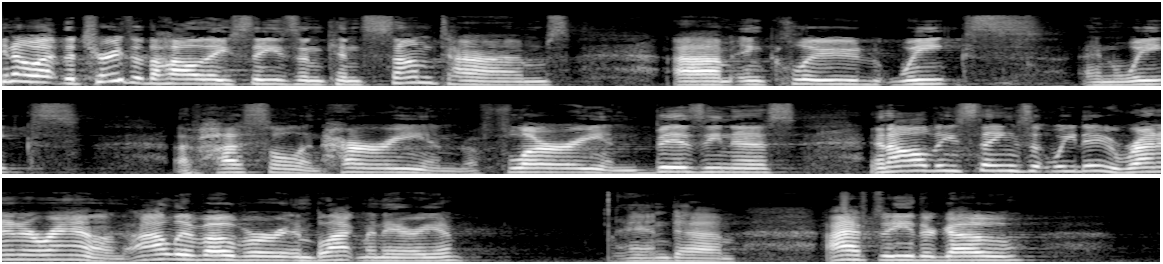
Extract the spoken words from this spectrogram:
You know what? The truth of the holiday season can sometimes um, include weeks and weeks of hustle and hurry and flurry and busyness and all these things that we do running around. I live over in Blackman area, and um, I have to either go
